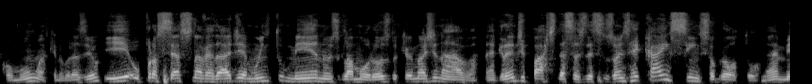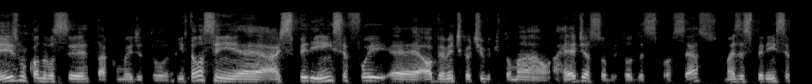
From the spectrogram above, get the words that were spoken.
comum aqui no Brasil, e o processo, na verdade, é muito menos glamouroso do que eu imaginava. Né? Grande parte dessas decisões recaem sim sobre o autor, né? mesmo quando você está com uma editora. Então, assim, é, a experiência foi, é, obviamente que eu tive que tomar a rédea sobre todos esses processos, mas a experiência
